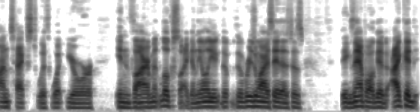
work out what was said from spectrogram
context with what your environment looks like. And the only the, the reason why I say that is because the example I'll give, I could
